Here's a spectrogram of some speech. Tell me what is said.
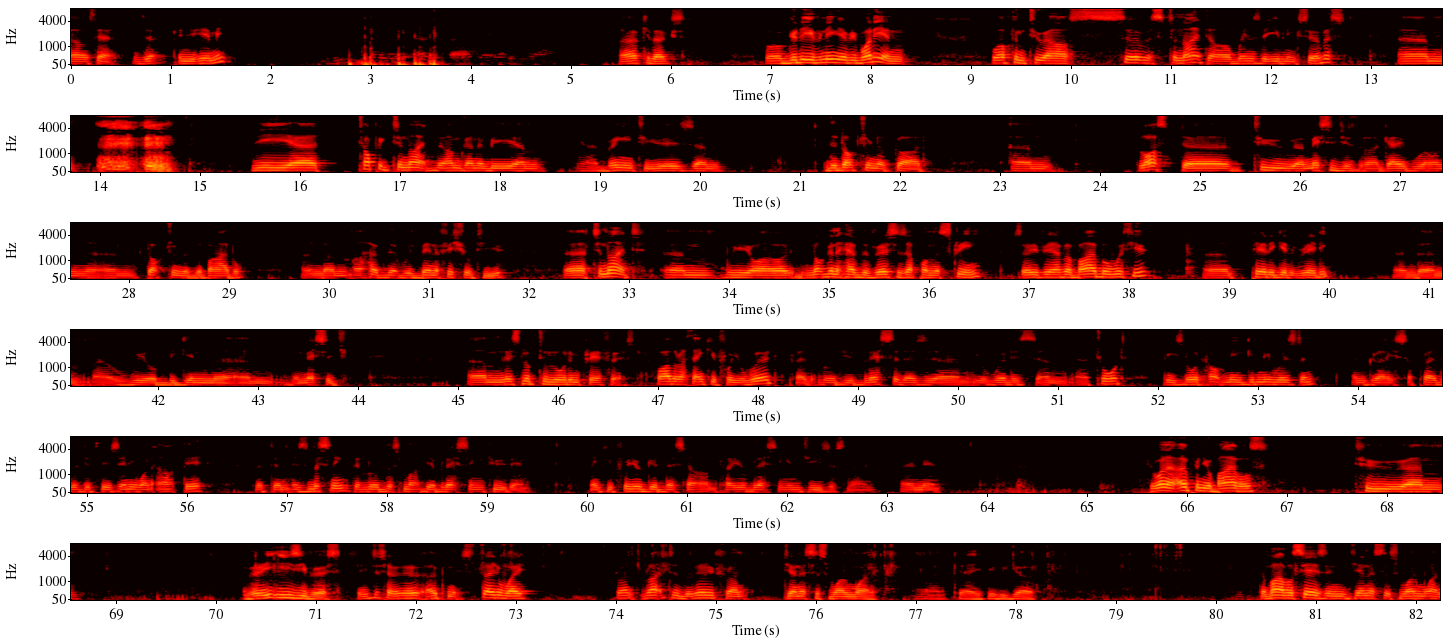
How's that? Is that? Can you hear me? Okay, dokes. Well, good evening, everybody, and welcome to our service tonight, our Wednesday evening service. Um, the uh, topic tonight that I'm going to be um, uh, bringing to you is um, the doctrine of God. Um, last uh, two uh, messages that I gave were on the um, doctrine of the Bible, and um, I hope that was beneficial to you. Uh, tonight, um, we are not going to have the verses up on the screen, so if you have a Bible with you, uh, prepare to get it ready, and um, uh, we'll begin the, um, the message. Um, let's look to Lord in prayer first. Father, I thank you for your word. Pray that, Lord, you bless it as um, your word is uh, taught. Please, Lord, help me, give me wisdom and grace. I pray that if there's anyone out there that is listening, that, Lord, this might be a blessing to them. Thank you for your goodness now and pray your blessing in Jesus' name. Amen. If you want to open your Bibles to um, a very easy verse, so you just have to open it straight away Front, right to the very front, Genesis 1 1. Okay, here we go. The Bible says in Genesis 1 1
